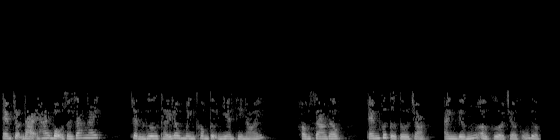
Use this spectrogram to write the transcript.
em chọn đại hai bộ rồi ra ngay. Trần Ngư thấy Lông Minh không tự nhiên thì nói, không sao đâu, em cứ từ từ chọn, anh đứng ở cửa chờ cũng được.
